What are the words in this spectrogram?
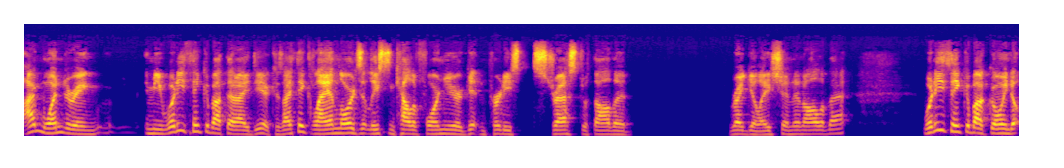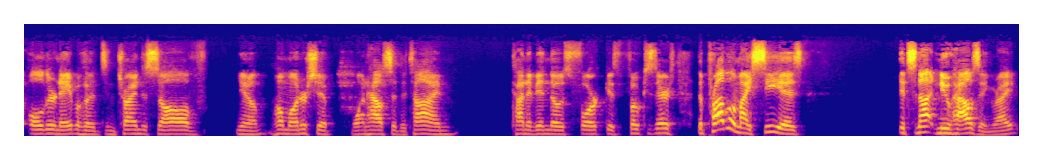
I'm wondering, I mean, what do you think about that idea? Because I think landlords, at least in California, are getting pretty stressed with all the regulation and all of that. What do you think about going to older neighborhoods and trying to solve, you know, home ownership one house at a time, kind of in those focus focus areas? The problem I see is it's not new housing, right?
